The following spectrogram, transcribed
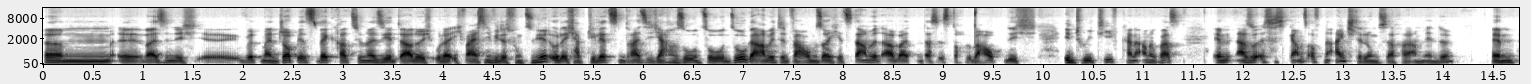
ähm, äh, weiß ich nicht, äh, wird mein Job jetzt wegrationalisiert dadurch oder ich weiß nicht, wie das funktioniert oder ich habe die letzten 30 Jahre so und so und so gearbeitet, warum soll ich jetzt damit arbeiten? Das ist doch überhaupt nicht intuitiv, keine Ahnung was. Ähm, also es ist ganz oft eine Einstellungssache am Ende. Ähm,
